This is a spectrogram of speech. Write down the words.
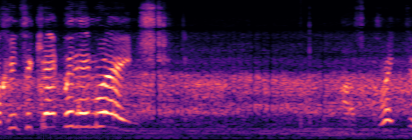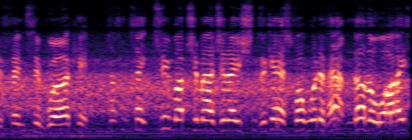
Looking to get within range. That's great defensive work. It doesn't take too much imagination to guess what would have happened otherwise.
